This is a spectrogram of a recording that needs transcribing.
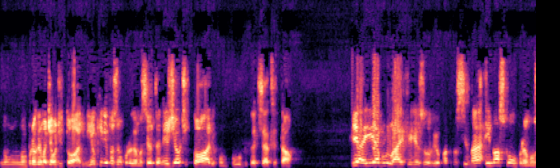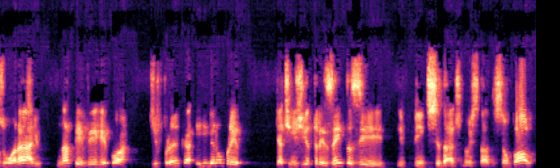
num, num, programa de auditório. E eu queria fazer um programa sertanejo de auditório, com público, etc e tal. E aí a Blue Life resolveu patrocinar e nós compramos um horário na TV Record de Franca e Ribeirão Preto, que atingia 320 cidades no estado de São Paulo,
